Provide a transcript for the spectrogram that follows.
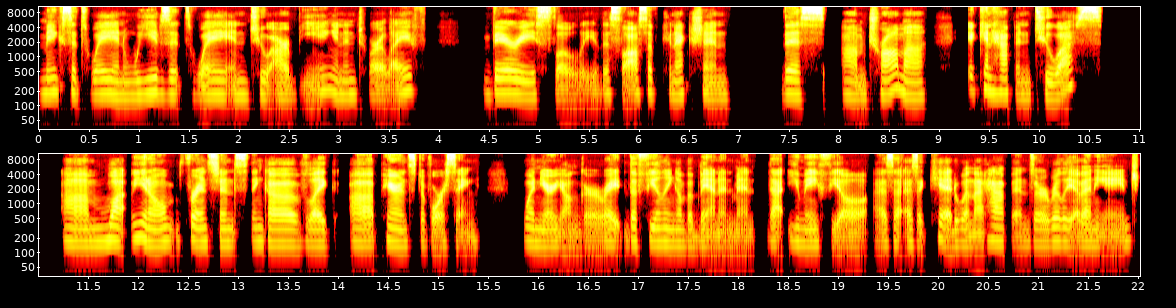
makes its way and weaves its way into our being and into our life very slowly. This loss of connection, this um, trauma, it can happen to us. Um, what, you know, for instance, think of like uh, parents divorcing when you're younger, right? The feeling of abandonment that you may feel as a, as a kid when that happens, or really of any age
